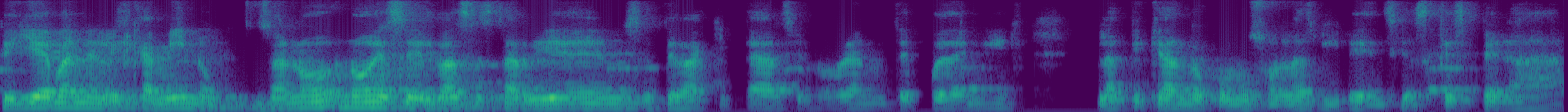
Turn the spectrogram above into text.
te llevan en el camino. O sea, no, no es el vas a estar bien, se te va a quitar, sino realmente pueden ir platicando cómo son las vivencias, qué esperar,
